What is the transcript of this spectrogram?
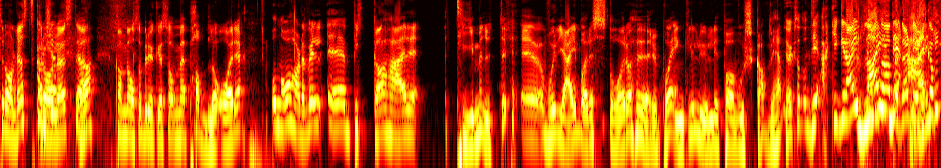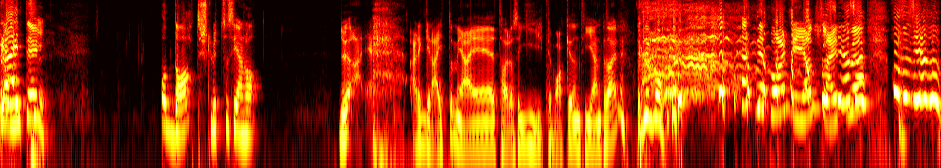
trådløst, kanskje. Trådløst, ja. Kan vi også bruke som padleåre. Og nå har det vel eh, bikka her ti minutter, eh, hvor jeg bare står og hører på og egentlig lurer litt på hvor skal vi hen. Ja, ikke sant? Og det er ikke greit! Nei, det, det er det jeg skal frem greit! til! Og da til slutt så sier han sånn Du, er, er det greit om jeg tar og gir tilbake den tieren til deg, eller? Det var, det var det han sleit med! sånn, og så sier jeg sånn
